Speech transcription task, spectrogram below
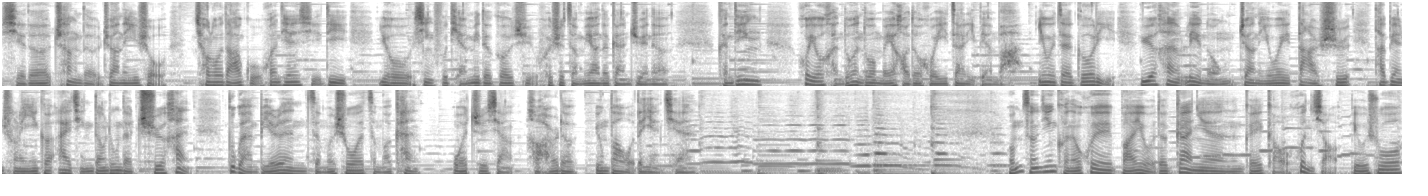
写的唱的这样的一首敲锣打鼓、欢天喜地又幸福甜蜜的歌曲，会是怎么样的感觉呢？肯定会有很多很多美好的回忆在里边吧。因为在歌里，约翰列侬这样的一位大师，他变成了一个爱情当中的痴汉，不管别人怎么说怎么看，我只想好好的拥抱我的眼前。我们曾经可能会把有的概念给搞混淆，比如说。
